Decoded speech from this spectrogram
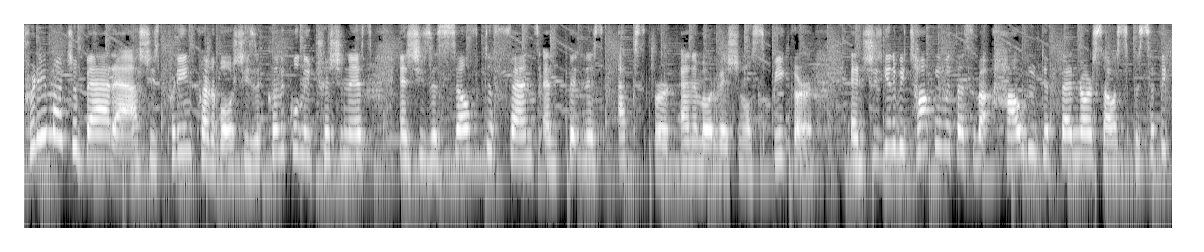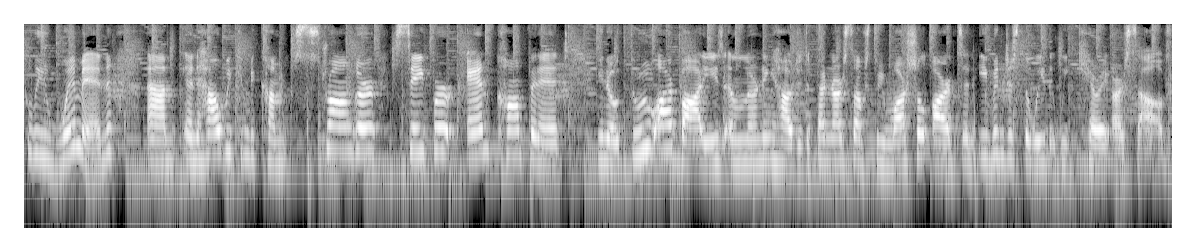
pretty much a badass. She's pretty incredible. She's a clinical nutritionist and she's a self defense and fitness expert and a motivational speaker. And she's going to be talking with us about how to defend ourselves, specifically women, um, and how we can become stronger, safer, and confident, you know, through our bodies and learning how to defend ourselves through martial arts and even just the way that we carry ourselves.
